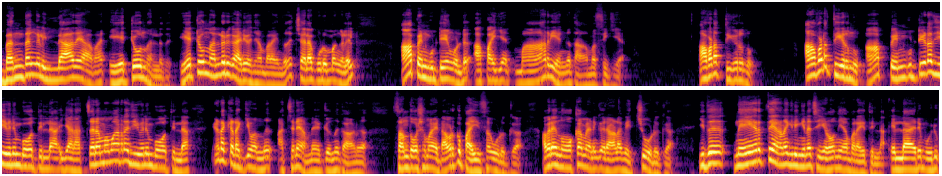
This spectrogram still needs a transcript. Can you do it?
ബന്ധങ്ങളില്ലാതെയാവാൻ ഏറ്റവും നല്ലത്. ഏറ്റവും നല്ലൊരു കാര്യമാണ് ഞാൻ പറയുന്നത്. ചില കുടുംബങ്ങളിൽ ആ പെൺകുട്ടിയെ കൊണ്ട് ആ പയ്യൻ മാറി അങ്ങ് താമസിക്കുക. അവിടെ തീർന്നു. അവിടെ തീർന്നു. ആ പെൺകുട്ടിയുടെ ജീവനും പോകത്തില്ല. ഇയാൾ അച്ഛനമ്മമാരുടെ ജീവനും പോകത്തില്ല. ഇടയ്ക്കിടയ്ക്ക് വന്ന് അച്ഛനെ അമ്മയൊക്കെ ഒന്ന് കാണുക. സന്തോഷമായിട്ട് അവർക്ക് പൈസ കൊടുക്കുക. അവരെ നോക്കാൻ വേണമെങ്കിൽ ഒരാളെ വെച്ചു കൊടുക്കുക. ഇത് നേരത്തെ ആണെങ്കിൽ ഇങ്ങനെ ചെയ്യണമെന്ന് ഞാൻ പറയത്തില്ല. എല്ലാവരും ഒരു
